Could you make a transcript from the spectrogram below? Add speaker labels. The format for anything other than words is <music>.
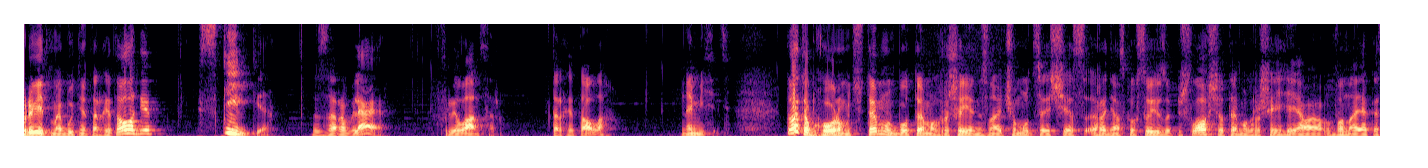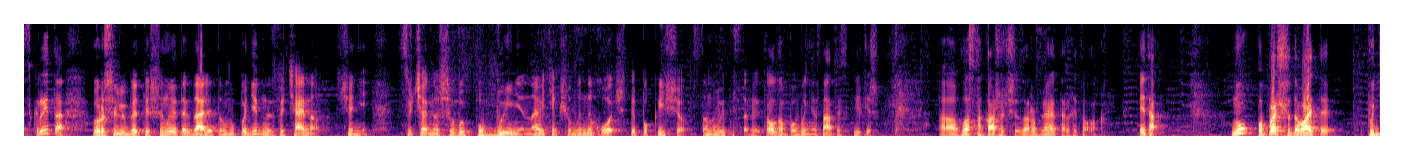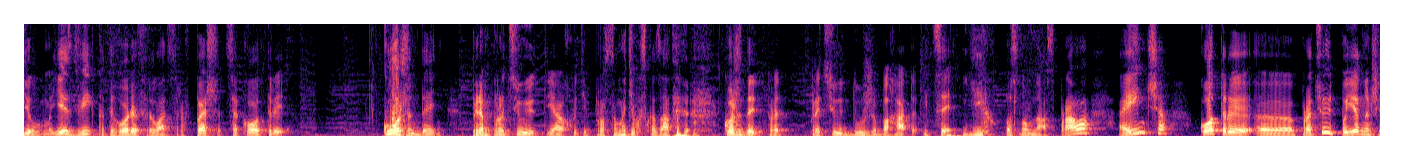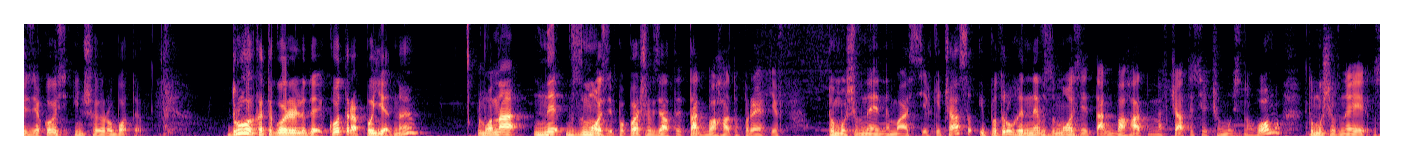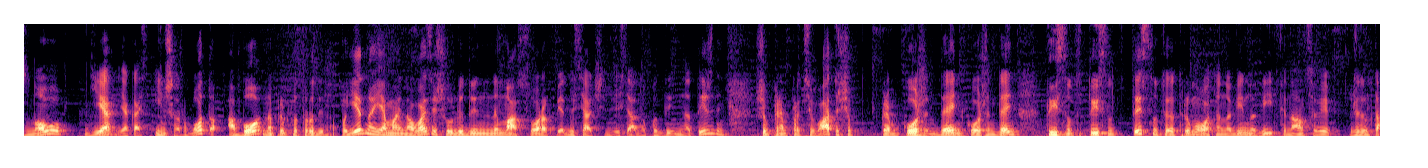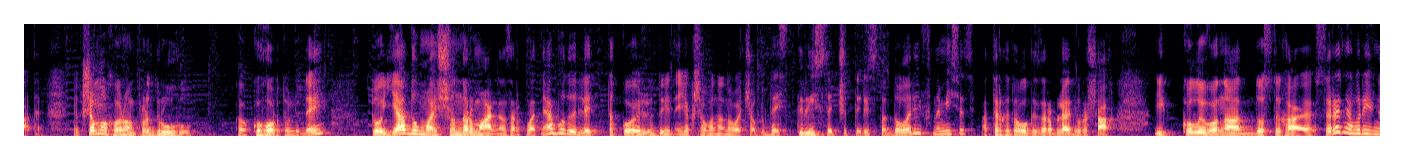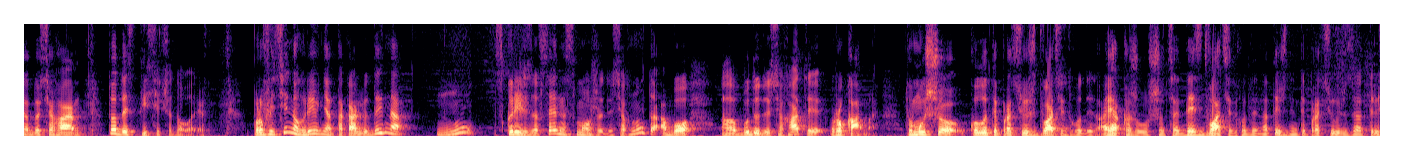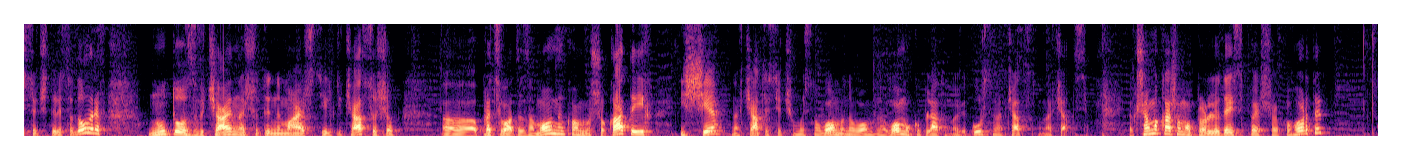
Speaker 1: Привіт, майбутні таргетологи! Скільки заробляє фрілансер-таргетолог на місяць? Давайте обговоримо цю тему, бо тема грошей, я не знаю чому, це ще з Радянського Союзу пішло, що тема грошей вона якась скрита, гроші люблять тишину і так далі, тому подібне. Звичайно, що ні. Звичайно, що ви повинні, навіть якщо ви не хочете поки що становитись таргетологом, повинні знати, скільки ж, е, власно кажучи, заробляє таргетолог. І так, ну, по-перше, давайте поділимо. Є дві категорії фрілансерів. Перше, це котрі кожен день прям працюють, я хотів просто матюк сказати, <laughs> кожен день працюють дуже багато, і це їх основна справа, а інша, котрі е, працюють, поєднуючи з якоюсь іншою роботою. Друга категорія людей, котра поєднує, вона не в змозі, по-перше, взяти так багато проєктів, тому що в неї немає стільки часу, і по-друге, не в змозі так багато навчатися чомусь новому, тому що в неї знову є якась інша робота, або, наприклад, родина. Поєднує, я маю на увазі, що у людини нема 40, 50, 60 годин на тиждень, щоб прям працювати, щоб прям кожен день, кожен день тиснути, тиснути, тиснути і отримувати нові нові фінансові результати. Якщо ми говоримо про другу е, когорту людей, то я думаю, що нормальна зарплатня буде для такої людини, якщо вона новачок, десь 300-400 доларів на місяць, а таргетологи заробляють в грошах. І коли вона достигає середнього рівня, досягає, то десь 1000 доларів. Професійного рівня така людина, ну, скоріш за все, не зможе досягнути або е, буде досягати роками. Тому що коли ти працюєш 20 годин, а я кажу, що це десь 20 годин на тиждень, ти працюєш за 300-400 доларів, ну то звичайно, що ти не маєш стільки часу, щоб е, працювати замовниками, шукати їх і ще навчатися чомусь новому, новому, новому, купляти нові курси, навчатися, навчатися. Якщо ми кажемо про людей з першої когорти,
